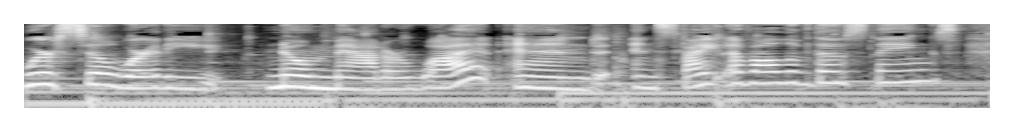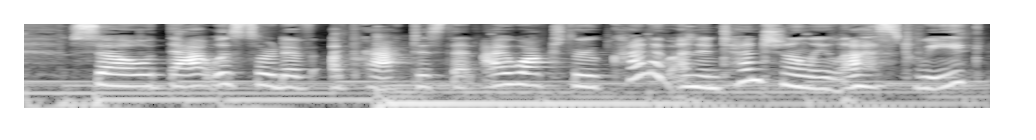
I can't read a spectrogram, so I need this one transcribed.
we're still worthy no matter what and in spite of all of those things. So that was sort of a practice that I walked through kind of unintentionally last week,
